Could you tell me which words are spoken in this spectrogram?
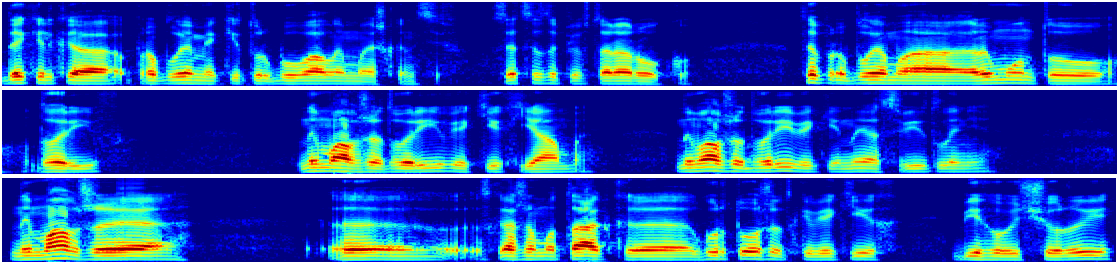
декілька проблем, які турбували мешканців. Все це за півтора року. Це проблема ремонту дворів. Нема вже дворів, яких ями. нема вже дворів, які не освітлені, нема вже, е, скажімо так, гуртожитків, яких бігають щури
